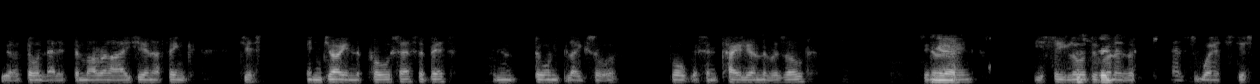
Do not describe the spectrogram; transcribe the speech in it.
You know, don't let it demoralize you. And I think just enjoying the process a bit and don't like sort of focus entirely on the result. You know Yeah. what I mean? You see loads of runners that's where it's just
